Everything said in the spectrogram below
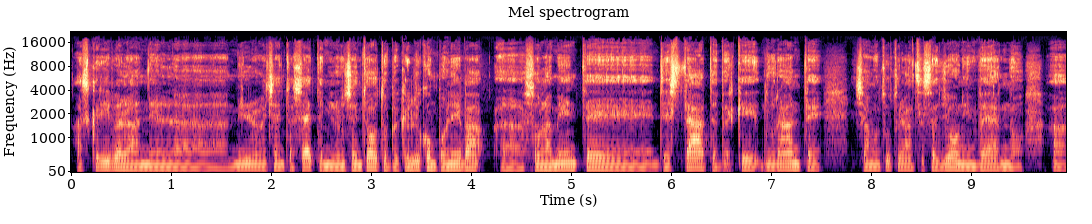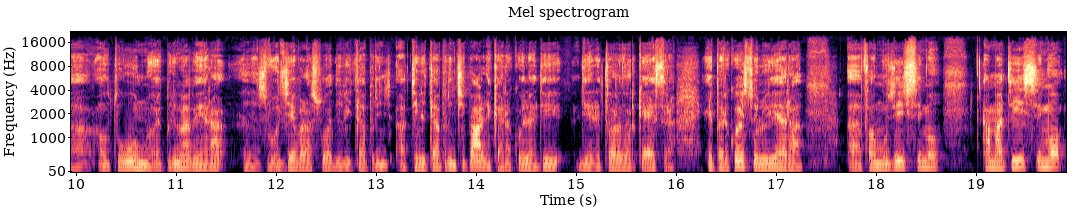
a scriverla nel 1907-1908 eh, perché lui componeva uh, solamente d'estate, perché durante diciamo, tutte le altre stagioni, inverno, autunno e primavera, svolgeva la sua attività, attività, principale, che era quella di direttore d'orchestra, e per questo lui era famosissimo, amatissimo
